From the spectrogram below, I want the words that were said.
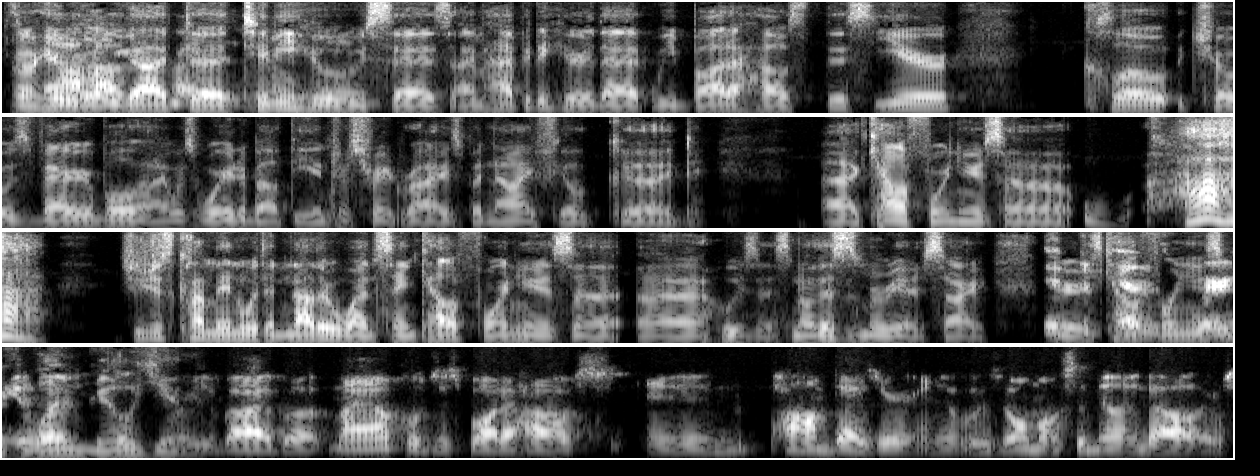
So So here we go. We got uh, Timmy who who says, "I'm happy to hear that we bought a house this year. Chloe chose variable, and I was worried about the interest rate rise, but now I feel good. Uh, California is a ha ha. She just come in with another one saying California is a uh, who is this? No, this is Maria. Sorry, It Maria, California is one live. million. where you buy. But my uncle just bought a house in Palm Desert, and it was almost a million dollars.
